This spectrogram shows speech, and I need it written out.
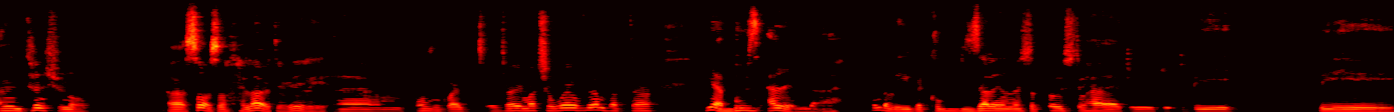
unintentional uh, source of hilarity, really. Um, I wasn't quite very much aware of them, but uh, yeah, Booz Allen. I can't believe that Booz is supposed to have to, to, to be the,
